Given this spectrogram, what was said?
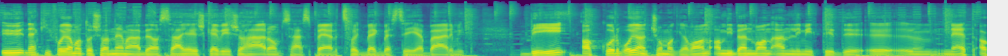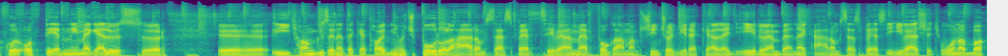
Ő neki folyamatosan nem áll be a szája, és kevés a 300 perc, hogy megbeszélje bármit. B, akkor olyan csomagja van, amiben van unlimited net, akkor ott érni meg először így hangüzeneteket hagyni, hogy spórol a 300 percével, mert fogalmam sincs, hogy mire kell egy élő embernek 300 perci hívás egy hónapba.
